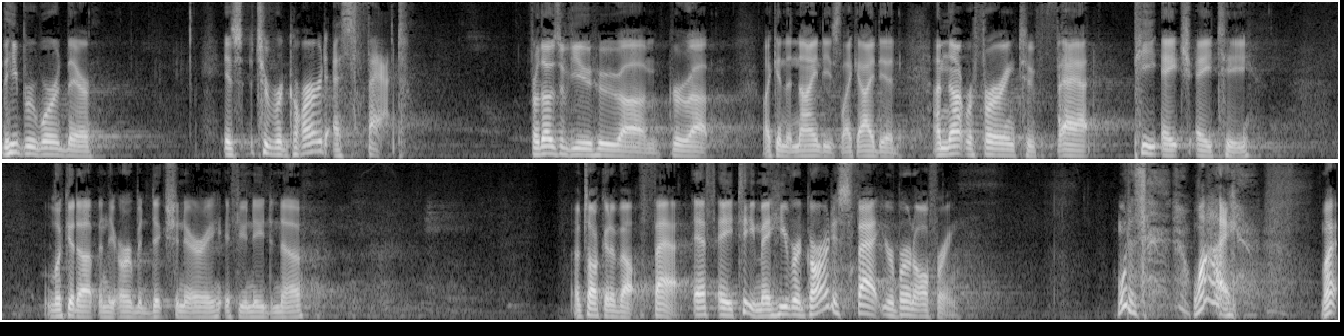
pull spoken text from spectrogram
the Hebrew word there is to regard as fat. For those of you who um, grew up like in the 90s, like I did, I'm not referring to fat, P H A T. Look it up in the Urban Dictionary if you need to know. I'm talking about fat, F A T. May he regard as fat your burnt offering. What is, why? My,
